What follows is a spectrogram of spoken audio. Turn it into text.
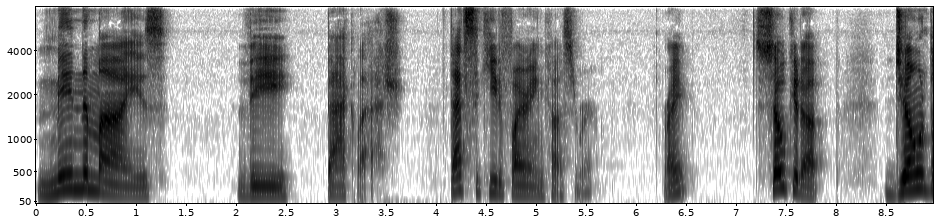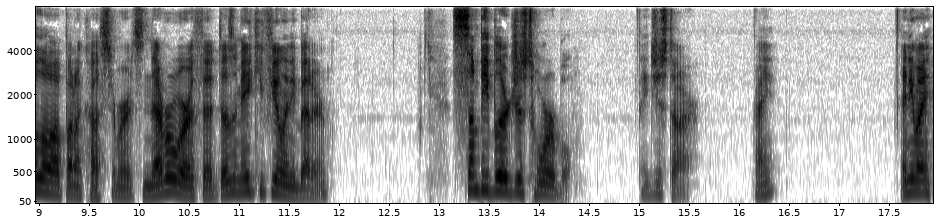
Minimize the backlash. That's the key to firing a customer, right? Soak it up. Don't blow up on a customer. It's never worth it. Doesn't make you feel any better. Some people are just horrible. They just are, right? Anyway,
